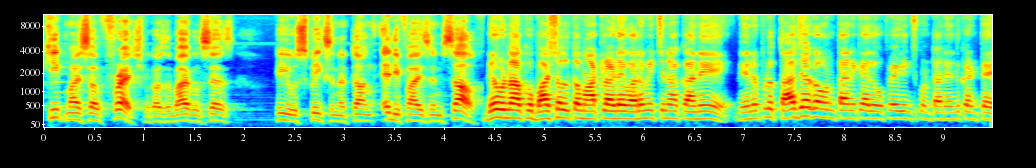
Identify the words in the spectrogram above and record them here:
keep myself fresh because the Bible says, He who speaks in a tongue edifies himself. దేవుడు నాకు భాషలతో మాట్లాడే వరం ఇచ్చినా కానీ నేను ఎప్పుడు తాజాగా ఉండటానికి అది ఉపయోగించుకుంటాను ఎందుకంటే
